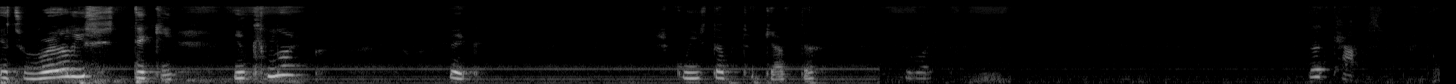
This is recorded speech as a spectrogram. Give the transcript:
It's really sticky. You can like, like squeeze them together. Like the cats, by the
